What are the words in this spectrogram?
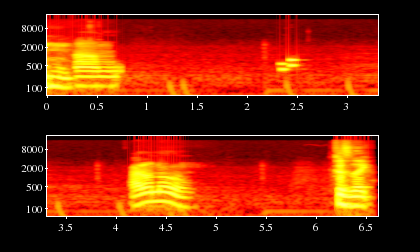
Mhm. Um. I don't know. Because like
